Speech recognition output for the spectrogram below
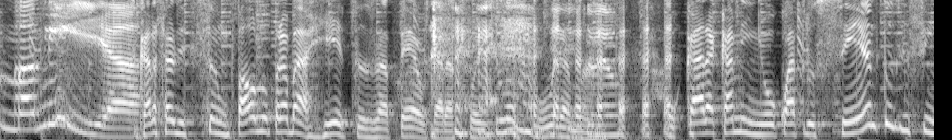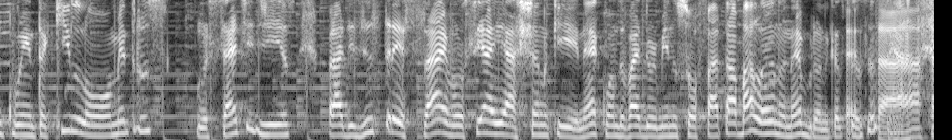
Mamma mia! O cara saiu de São Paulo pra Barretos a pé, o cara foi. Que loucura, mano. O cara caminhou 450 quilômetros por sete dias pra desestressar e você aí achando que, né, quando vai dormir no sofá tá abalando, né, Bruno? Que as pessoas Tá. assim,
